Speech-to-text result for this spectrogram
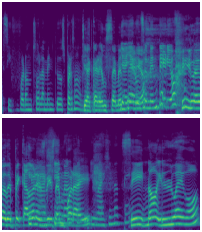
si fueron solamente dos personas. Ya como- caeré un Ya cementerio. era un cementerio. y luego de pecadores dicen por ahí. Imagínate. Sí, no, y luego,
